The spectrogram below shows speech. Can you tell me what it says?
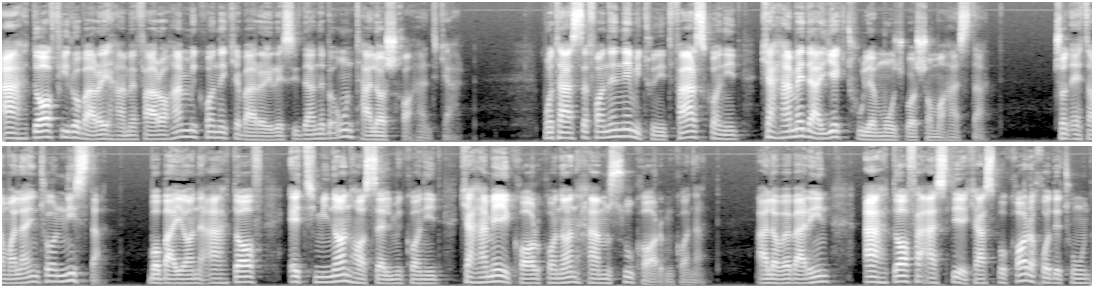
اهدافی رو برای همه فراهم می‌کنه که برای رسیدن به اون تلاش خواهند کرد. متاسفانه نمی‌تونید فرض کنید که همه در یک طول موج با شما هستند چون احتمالا اینطور نیستند. با بیان اهداف اطمینان حاصل می کنید که همه کارکنان همسو کار می کنند علاوه بر این اهداف اصلی کسب و کار خودتون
